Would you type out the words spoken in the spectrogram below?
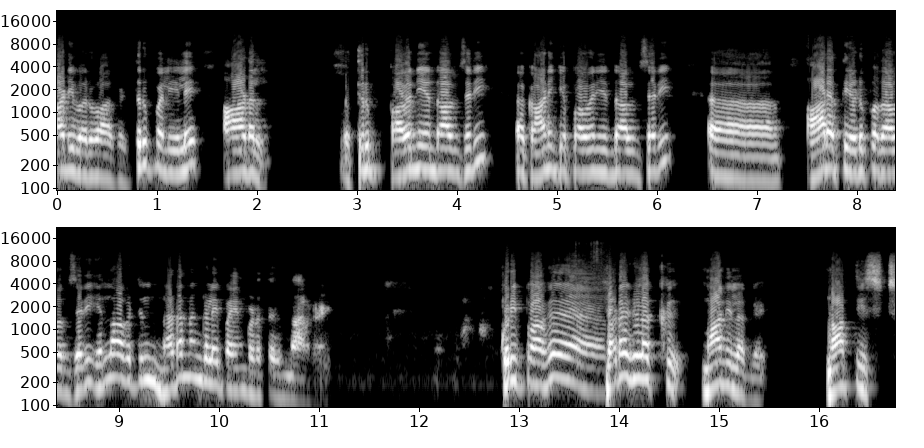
ஆடி வருவார்கள். திருப்பலியிலே ஆடல். திரு பவனி என்றாலும் சரி காணிக்க பவனி என்றாலும் சரி ஆரத்தி எடுப்பதாலும் சரி எல்லாவற்றிலும் நடனங்களை பயன்படுத்தியிருந்தார்கள். குறிப்பாக வடகிழக்கு மாநிலங்கள் நார்த் ஈஸ்ட்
